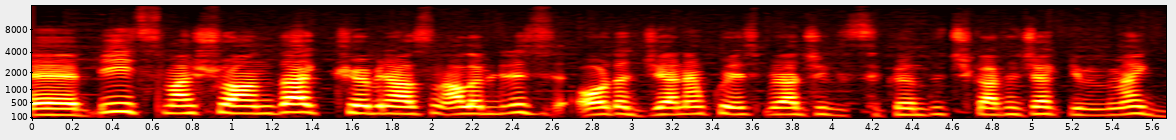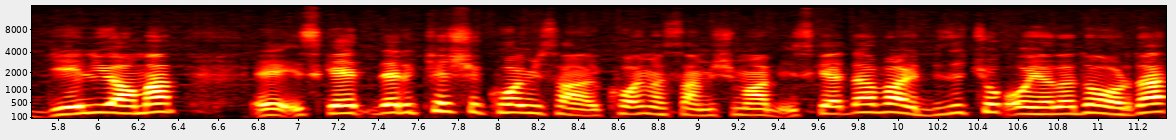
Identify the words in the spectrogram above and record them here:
Ee, bir ihtimal şu anda köy binasını alabiliriz. Orada Cehennem Kulesi birazcık sıkıntı çıkartacak gibime geliyor ama e, iskeletleri keşke koymasam, koymasaymışım abi. İskeletler var ya bizi çok oyaladı orada.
